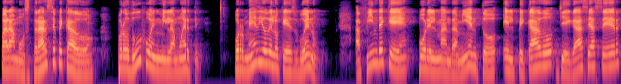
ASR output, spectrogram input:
para mostrarse pecado, produjo en mí la muerte por medio de lo que es bueno, a fin de que por el mandamiento el pecado llegase a ser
